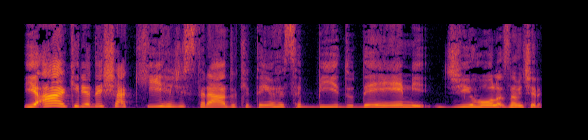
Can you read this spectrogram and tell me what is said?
E, ah, eu queria deixar aqui registrado que tenho recebido DM de rolas. Não, mentira.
